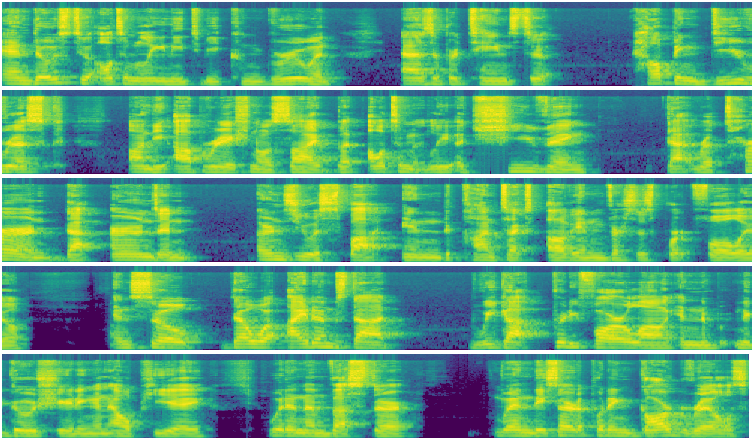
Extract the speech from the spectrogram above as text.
and those two ultimately need to be congruent as it pertains to helping de risk on the operational side, but ultimately achieving that return that earns and earns you a spot in the context of investor's portfolio. And so there were items that we got pretty far along in negotiating an LPA with an investor when they started putting guardrails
